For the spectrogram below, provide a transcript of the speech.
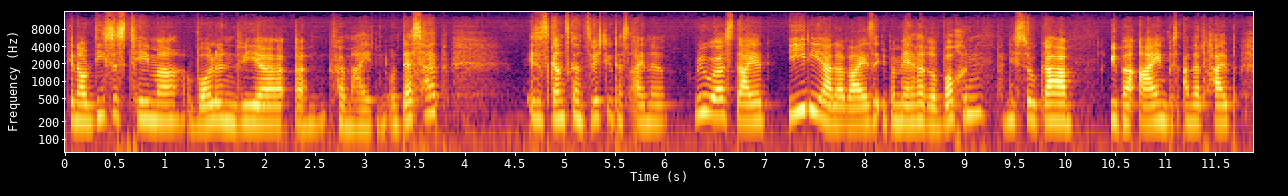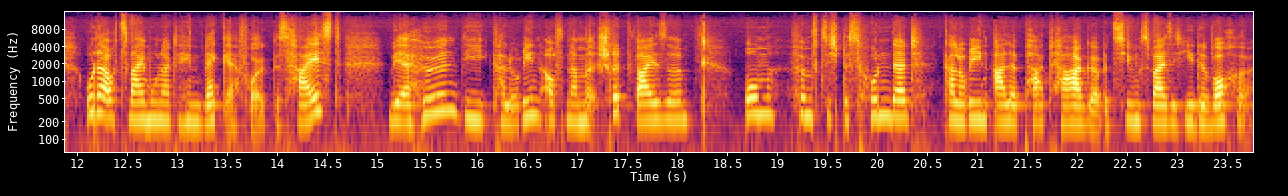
genau dieses Thema wollen wir ähm, vermeiden. Und deshalb ist es ganz, ganz wichtig, dass eine Reverse Diet idealerweise über mehrere Wochen, wenn nicht sogar über ein bis anderthalb oder auch zwei Monate hinweg erfolgt. Das heißt, wir erhöhen die Kalorienaufnahme schrittweise um 50 bis 100 Kalorien alle paar Tage bzw. jede Woche.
